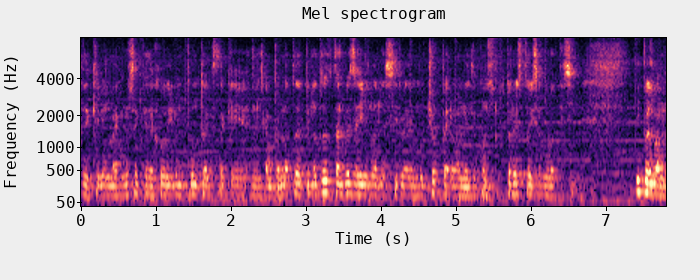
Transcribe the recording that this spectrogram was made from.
de Kevin Magnussen que dejó ir un punto extra que en el campeonato de pilotos tal vez a ellos no les sirve de mucho, pero en el de constructor estoy seguro que sí. Y pues bueno,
